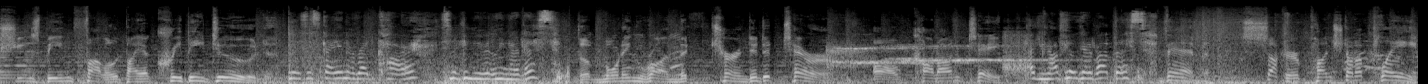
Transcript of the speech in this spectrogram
She's being followed by a creepy dude. There's this guy in a red car. It's making me really nervous. The morning run that turned into terror. All caught on tape. I do not feel good about this. Then, sucker punched on a plane.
